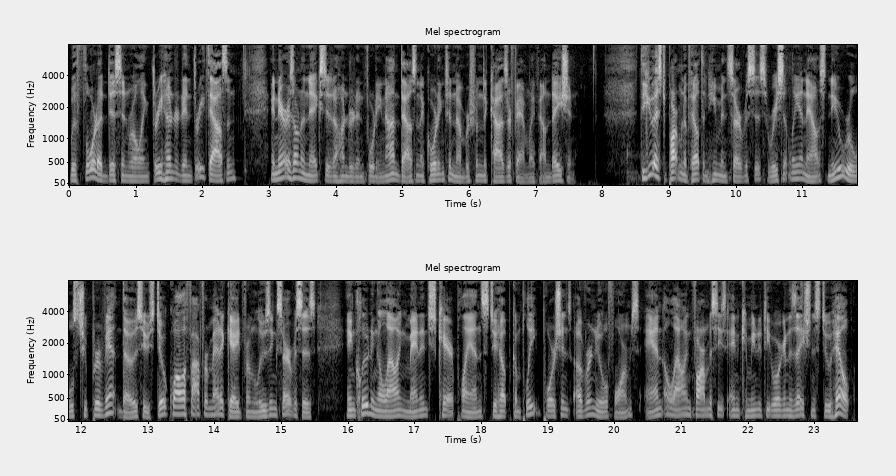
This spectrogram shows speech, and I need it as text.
with Florida disenrolling 303,000 and Arizona next at 149,000 according to numbers from the Kaiser Family Foundation. The U.S. Department of Health and Human Services recently announced new rules to prevent those who still qualify for Medicaid from losing services, including allowing managed care plans to help complete portions of renewal forms and allowing pharmacies and community organizations to help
